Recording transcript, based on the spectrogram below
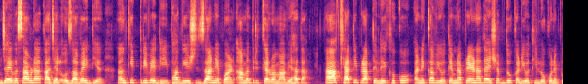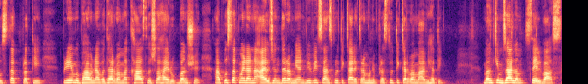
જય વસાવડા, કાજલ ઓઝા વૈદ્ય અંકિત ત્રિવેદી, ભાગ્યેશ ઝાને પણ આમંત્રિત કરવામાં આવ્યા હતા. આ ખ્યાતિપ્રાપ્ત લેખકો અને કવિઓ તેમના પ્રેરણાદાયી શબ્દો, કડીઓથી લોકોને પુસ્તક પ્રત્યે પ્રેમ ભાવના વધારવામાં ખાસ સહાયરૂપ બનશે. આ પુસ્તક મેળાના આયોજન દરમિયાન વિવિધ સાંસ્કૃતિક કાર્યક્રમોની પ્રસ્તુતિ કરવામાં આવી હતી. બંકિમ ઝાલમ સેલવાસ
